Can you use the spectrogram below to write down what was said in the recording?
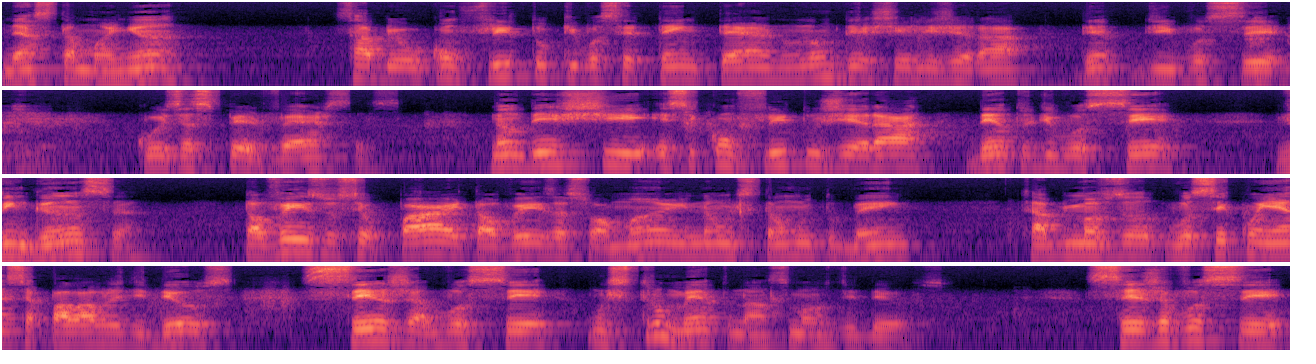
nesta manhã, sabe, o conflito que você tem interno, não deixe ele gerar dentro de você coisas perversas não deixe esse conflito gerar dentro de você vingança. Talvez o seu pai, talvez a sua mãe não estão muito bem, sabe? Mas você conhece a palavra de Deus. Seja você um instrumento nas mãos de Deus. Seja você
